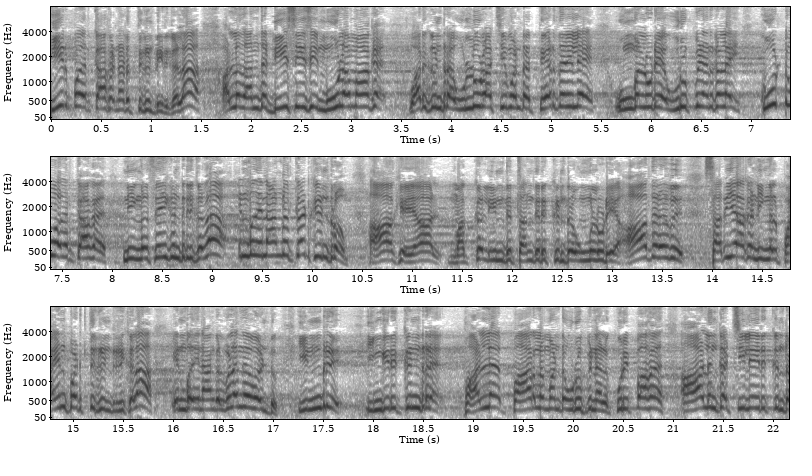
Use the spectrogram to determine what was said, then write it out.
தீர்ப்பதற்காக நடத்துகின்றீர்களா? அல்லது அந்த டிசிசி மூலமாக வருகின்ற உள்ளூராட்சி மன்ற தேர்தலிலே உங்களுடைய உறுப்பினர்களை கூட்டுவதற்காக நீங்கள் செய்கின்றீர்களா என்பதை நாங்கள் கேட்கின்றோம். ஆகையால் மக்கள் இன்று தந்திருக்கின்ற உங்களுடைய ஆதரவு சரியாக நீங்கள் பயன்படுத்துகின்றீர்களா என்பதை நாங்கள் விளங்க வேண்டும். இன்று இங்கிருக்கின்ற பல பாராளுமன்ற உறுப்பினர்கள் குறிப்பாக ஆளுங்கட்சியிலே இருக்கின்ற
